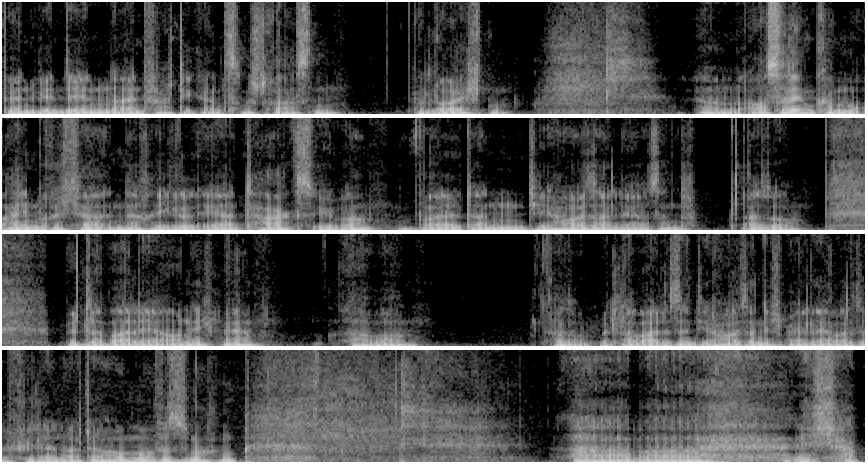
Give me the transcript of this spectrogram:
wenn wir denen einfach die ganzen Straßen beleuchten. Ähm, außerdem kommen Einbrecher in der Regel eher tagsüber, weil dann die Häuser leer sind. Also mittlerweile ja auch nicht mehr, aber also mittlerweile sind die Häuser nicht mehr leer, weil so viele Leute Homeoffice machen. Aber ich habe,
